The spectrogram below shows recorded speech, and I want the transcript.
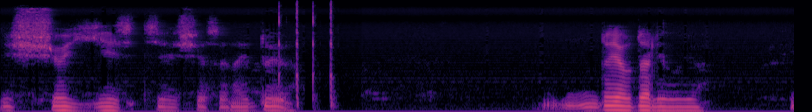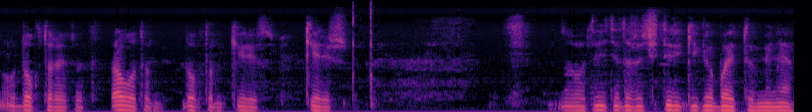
еще есть, сейчас я найду ее. Да я удалил ее. Ну, доктор этот. А вот он, доктор Кирис. Кериш. Ну, вот видите, даже 4 гигабайта у меня.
